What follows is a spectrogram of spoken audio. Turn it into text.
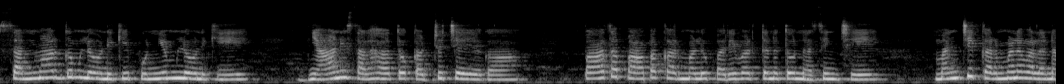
సన్మార్గంలోనికి పుణ్యంలోనికి జ్ఞాని సలహాతో ఖర్చు చేయగా పాత పాపకర్మలు పరివర్తనతో నశించి మంచి కర్మల వలన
